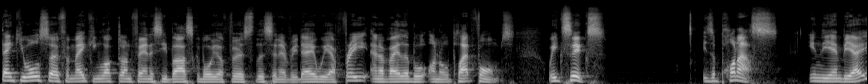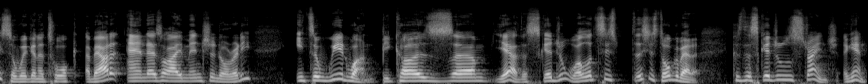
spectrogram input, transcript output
Thank you also for making Locked On Fantasy Basketball your first listen every day. We are free and available on all platforms. Week six is upon us in the NBA, so we're going to talk about it. And as I mentioned already, it's a weird one because um, yeah, the schedule. Well, let's just let's just talk about it because the schedule is strange. Again,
